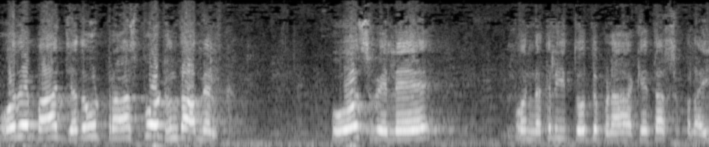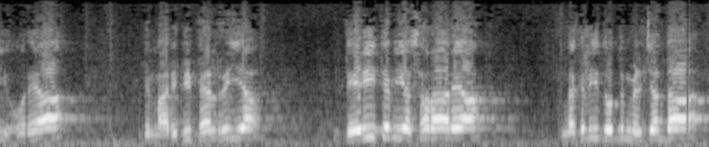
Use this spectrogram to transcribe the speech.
ਉਹਦੇ ਬਾਅਦ ਜਦੋਂ ਟਰਾਂਸਪੋਰਟ ਹੁੰਦਾ ਮਿਲਕ ਉਸ ਵੇਲੇ ਉਹ ਨਕਲੀ ਦੁੱਧ ਬਣਾ ਕੇ ਤਾਂ ਸਪਲਾਈ ਹੋ ਰਿਹਾ, ਬਿਮਾਰੀ ਵੀ ਫੈਲ ਰਹੀ ਆ, ਡੇਅਰੀ ਤੇ ਵੀ ਅਸਰ ਆ ਰਿਹਾ। ਨਕਲੀ ਦੁੱਧ ਮਿਲ ਜਾਂਦਾ,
